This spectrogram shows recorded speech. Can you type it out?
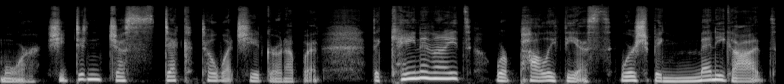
more. She didn't just stick to what she had grown up with. The Canaanites were polytheists, worshiping many gods,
